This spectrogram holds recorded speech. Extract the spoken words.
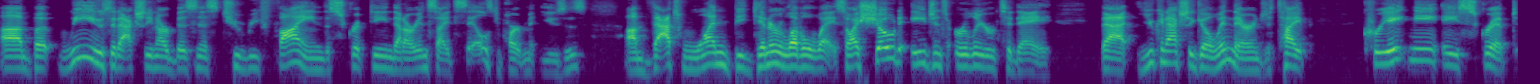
Um, but we use it actually in our business to refine the scripting that our inside sales department uses. Um, that's one beginner level way. So I showed agents earlier today that you can actually go in there and just type, create me a script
